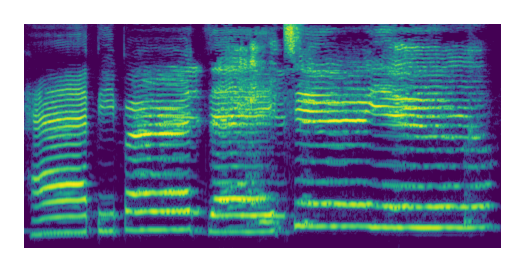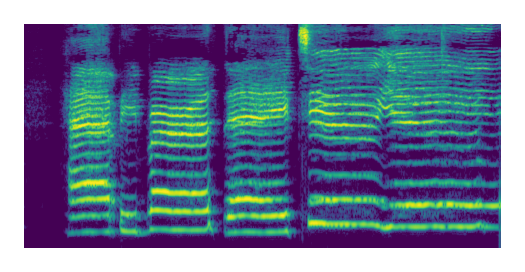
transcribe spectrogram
Happy birthday to you. Happy birthday to you.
